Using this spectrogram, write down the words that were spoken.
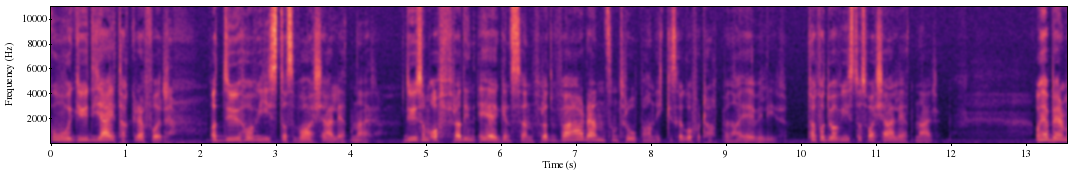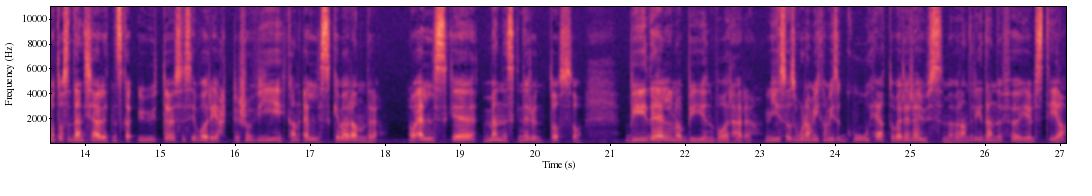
Gode Gud, jeg takker deg for at du har vist oss hva kjærligheten er. Du som ofra din egen sønn for at hver den som tror på han, ikke skal gå fortapt, men ha evig liv. Takk for at du har vist oss hva kjærligheten er. Og jeg ber om at også den kjærligheten skal utøses i våre hjerter, så vi kan elske hverandre og elske menneskene rundt oss og bydelen og byen vår, Herre. Vis oss hvordan vi kan vise godhet og være rause med hverandre i denne førjulstida.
